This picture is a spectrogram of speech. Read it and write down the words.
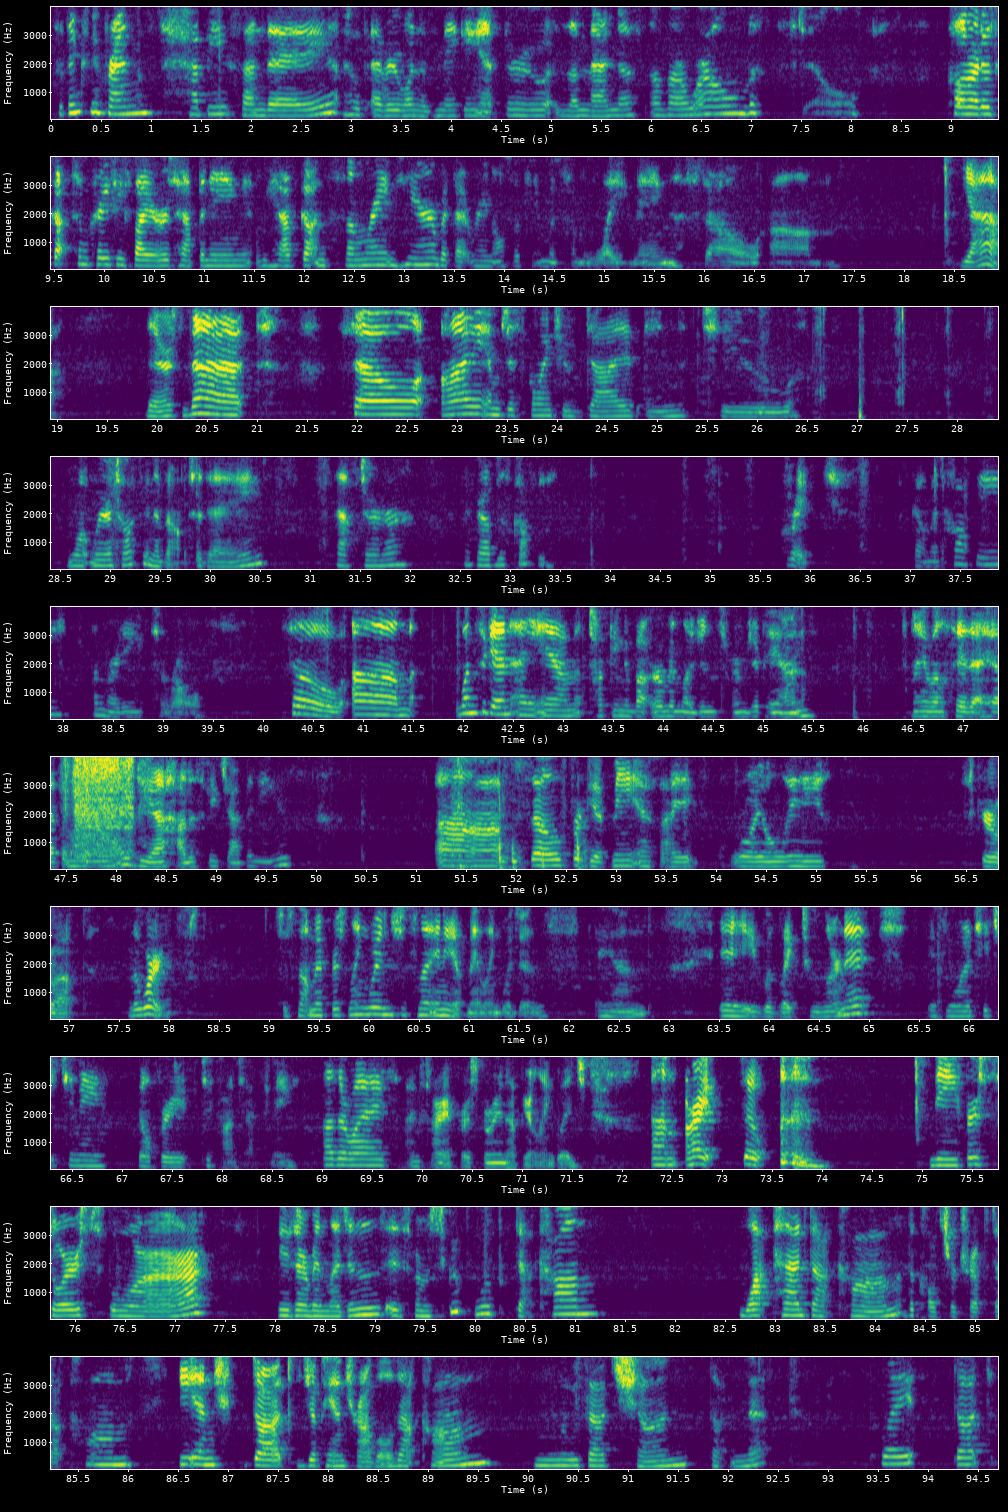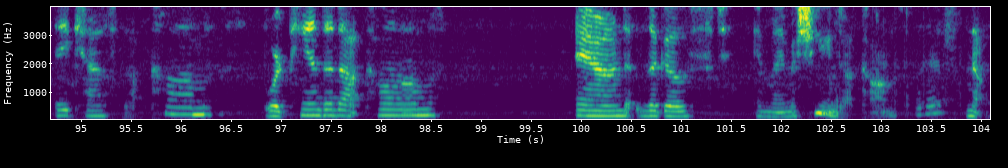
So thanks, new friends. Happy Sunday. I hope everyone is making it through the madness of our world still. Colorado's got some crazy fires happening. We have gotten some rain here, but that rain also came with some lightning. So, um, yeah, there's that. So, I am just going to dive into what we're talking about today after I grab this coffee. Great. I've got my coffee. I'm ready to roll. So, um, once again, I am talking about urban legends from Japan. I will say that I have no idea how to speak Japanese. Uh, so, forgive me if I royally screw up the words. It's just not my first language, it's not any of my languages. And I would like to learn it. If you want to teach it to me, feel free to contact me. Otherwise, I'm sorry for screwing up your language. Um, all right, so the first source for these urban legends is from scoopwhoop.com, wattpad.com, theculturetrip.com, en.japantravel.com, muzachan.net, play.acast.com, boredpanda.com, and the ghost in my machine.com. Is that it? No.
